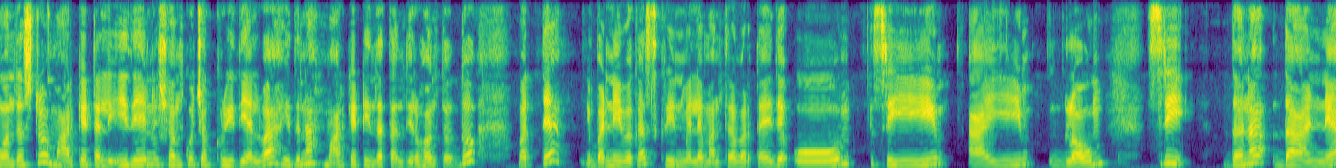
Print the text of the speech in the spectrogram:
ಒಂದಷ್ಟು ಮಾರ್ಕೆಟಲ್ಲಿ ಇದೇನು ಶಂಕು ಚಕ್ರು ಇದೆಯಲ್ವಾ? ಇದನ್ನು ಮಾರ್ಕೆಟಿಂದ ತಂದಿರುವಂಥದ್ದು. ಮತ್ತು ಬನ್ನಿ ಇವಾಗ ಸ್ಕ್ರೀನ್ ಮೇಲೆ ಮಂತ್ರ ಬರ್ತಾ ಇದೆ. ಓಂ ಶ್ರೀಂ ಐಂ ಗ್ಲೌಂ ಶ್ರೀ ಧನ ಧಾನ್ಯ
